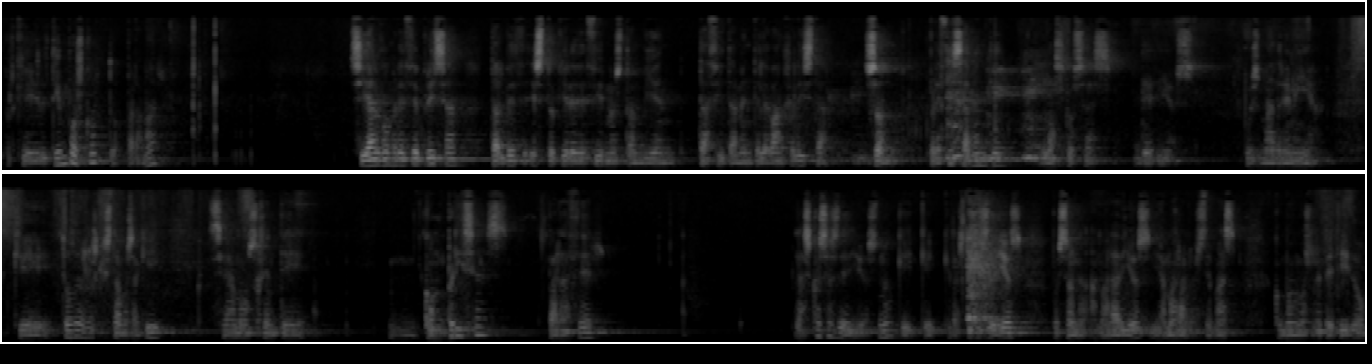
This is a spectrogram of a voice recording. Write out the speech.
Porque el tiempo es corto para amar. Si algo merece prisa, tal vez esto quiere decirnos también tácitamente el evangelista, son precisamente las cosas de Dios. Pues madre mía, que todos los que estamos aquí seamos gente Mm, con prisas para hacer las cosas de Dios, ¿no? Que, las cosas de Dios pues son amar a Dios y amar a los demás, como hemos repetido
